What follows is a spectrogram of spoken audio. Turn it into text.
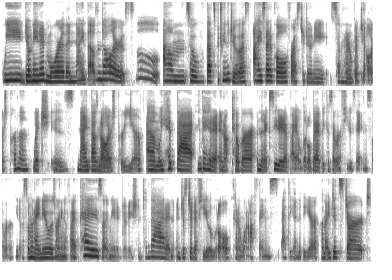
we donated more than $9,000. Um, so that's between the two of us. I set a goal for us to donate $750 per month, which is $9,000 per year. Um, we hit that, I think I hit it in October and then exceeded it by a little bit because there were a few things. There were, you know, someone I knew was running a 5K, so I made a donation to that and, and just did a few little kind of one off things at the end of the year. Um, I did start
